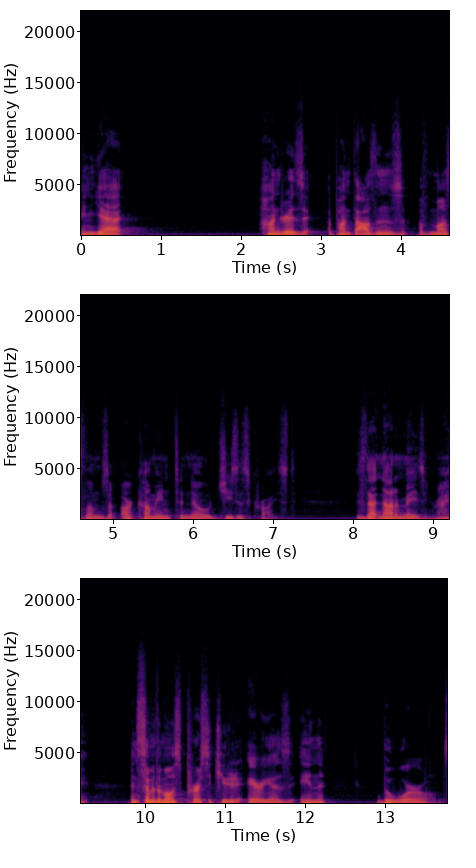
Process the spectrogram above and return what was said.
and yet hundreds upon thousands of Muslims are coming to know Jesus Christ. Is that not amazing, right? In some of the most persecuted areas in the world.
